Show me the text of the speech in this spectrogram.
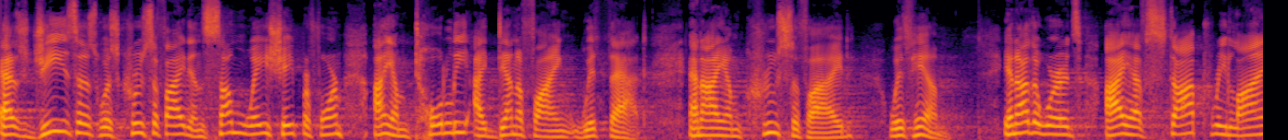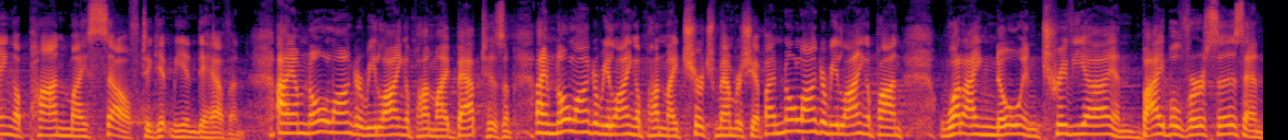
As Jesus was crucified in some way, shape, or form, I am totally identifying with that and I am crucified with him. In other words, I have stopped relying upon myself to get me into heaven. I am no longer relying upon my baptism. I am no longer relying upon my church membership. I'm no longer relying upon what I know in trivia and Bible verses and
